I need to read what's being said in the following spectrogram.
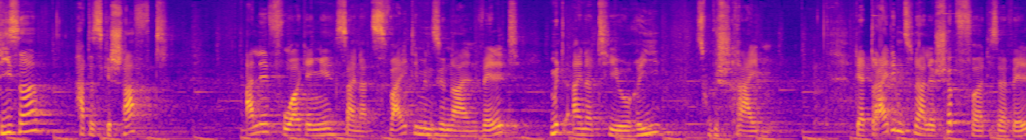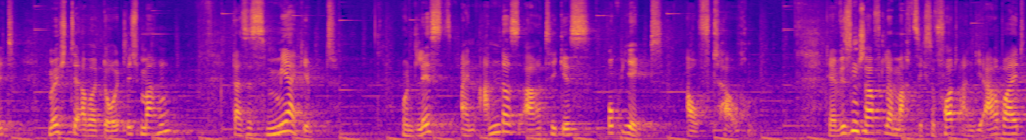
Dieser hat es geschafft, alle Vorgänge seiner zweidimensionalen Welt mit einer Theorie zu beschreiben. Der dreidimensionale Schöpfer dieser Welt möchte aber deutlich machen, dass es mehr gibt und lässt ein andersartiges Objekt auftauchen. Der Wissenschaftler macht sich sofort an die Arbeit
